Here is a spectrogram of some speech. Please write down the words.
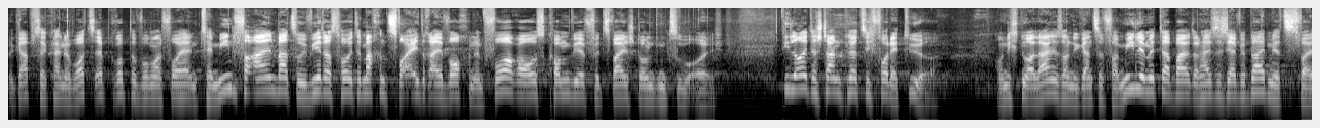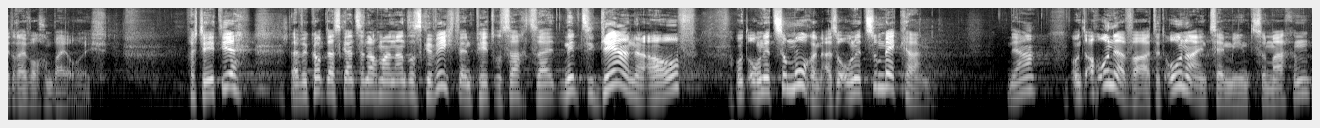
Da gab es ja keine WhatsApp-Gruppe, wo man vorher einen Termin vereinbart, so wie wir das heute machen, zwei, drei Wochen im Voraus kommen wir für zwei Stunden zu euch. Die Leute standen plötzlich vor der Tür. Und nicht nur alleine, sondern die ganze Familie mit dabei. Dann heißt es ja, wir bleiben jetzt zwei, drei Wochen bei euch. Versteht ihr? Da bekommt das Ganze nochmal ein anderes Gewicht, wenn Petrus sagt, seid, nehmt sie gerne auf und ohne zu murren, also ohne zu meckern. Ja? Und auch unerwartet, ohne einen Termin zu machen,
